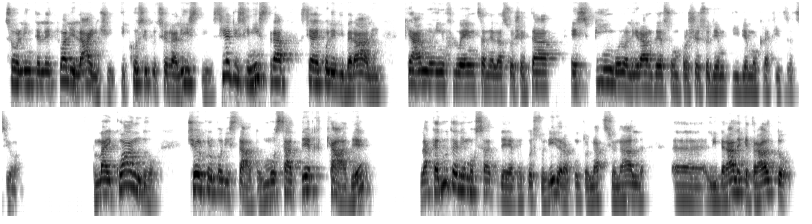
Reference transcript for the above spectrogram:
sono gli intellettuali laici, i costituzionalisti, sia di sinistra sia quelli liberali, che hanno influenza nella società e spingono l'Iran verso un processo di, di democratizzazione. Ma è quando c'è il colpo di Stato, Mossadegh cade, la caduta di Mossadegh, questo leader appunto nazional eh, liberale che tra l'altro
